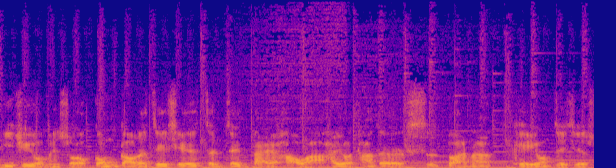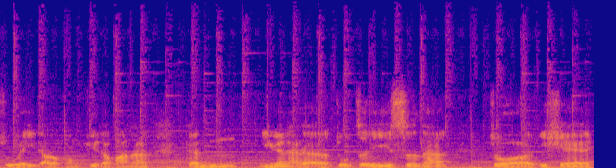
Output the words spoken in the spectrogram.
依据我们所公告的这些诊症代号啊，还有它的时段呢，可以用这些数位医疗的工具的话呢，跟你原来的主治医师呢，做一些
